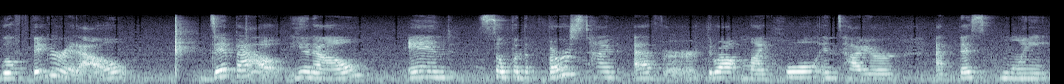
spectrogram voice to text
We'll figure it out. Dip out, you know? And so for the first time ever throughout my whole entire, at this point,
